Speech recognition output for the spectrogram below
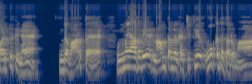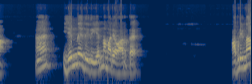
படுத்துக்குங்க. இந்த வார்த்தை உண்மையாகவே நாம் தமிழர் கட்சிக்கு ஊக்கத்தை தருமா? என்ன இது இது? என்ன மாதிரி வார்த்தை? அப்படின்னா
